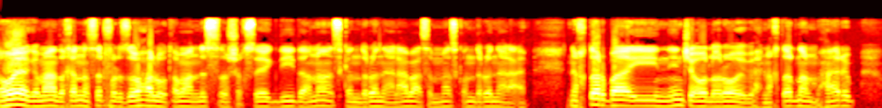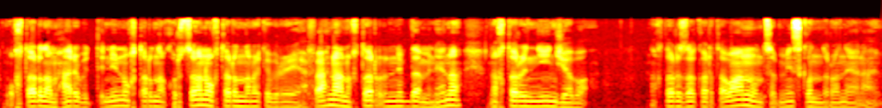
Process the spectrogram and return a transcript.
اهو يا جماعة دخلنا سيرفر زحل وطبعا لسه شخصية جديدة. أنا اسكندراني ألعاب هسميها اسكندراني ألعاب. نختار بقى إيه نينجا ولا راهب إحنا اخترنا المحارب واخترنا محارب التنين واخترنا قرصان واخترنا راكب الريح. فاحنا هنختار نبدأ من هنا نختار النينجا بقى. نختار ذكر طبعا ونسميه اسكندراني ألعاب.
